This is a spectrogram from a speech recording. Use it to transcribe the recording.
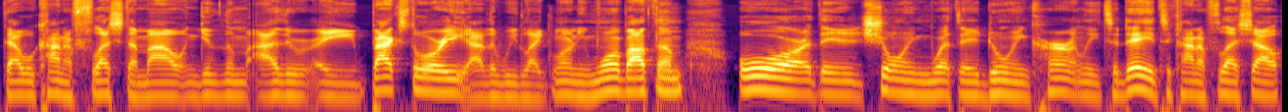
that will kind of flesh them out and give them either a backstory, either we like learning more about them or they're showing what they're doing currently today to kind of flesh out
